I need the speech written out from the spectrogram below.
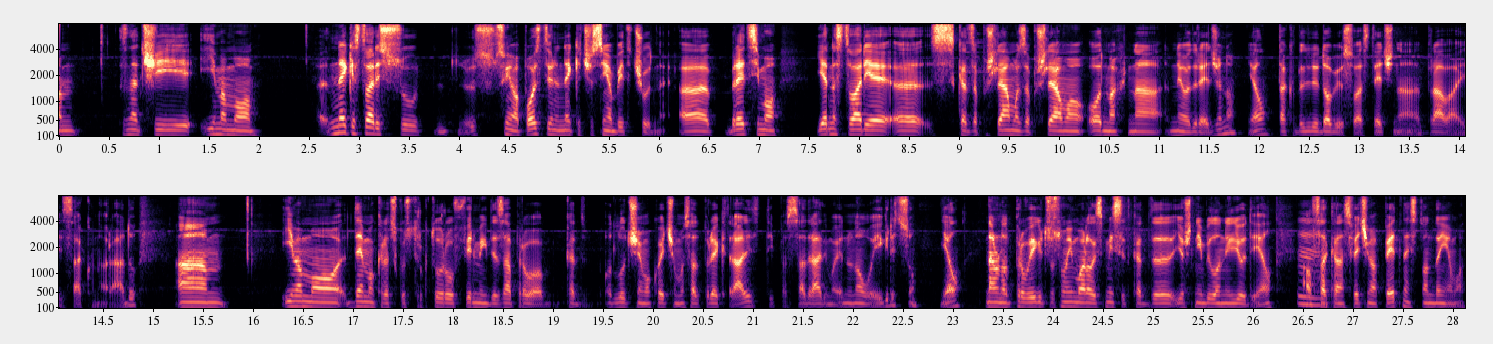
Um, znači, imamo neke stvari su svima pozitivne, neke će svima biti čudne. Uh, recimo, jedna stvar je uh, kad zapošljavamo, zapošljavamo odmah na neodređeno, jel? tako da ljudi dobiju svoja stečna prava iz zakona o radu. Um, imamo demokratsku strukturu u firmi gdje zapravo kad odlučujemo koji ćemo sad projekt raditi, tipa sad radimo jednu novu igricu, jel? Naravno, prvu igricu smo mi morali smisliti kad uh, još nije bilo ni ljudi, jel? Ali sad mm. kad nas već ima 15, onda imamo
